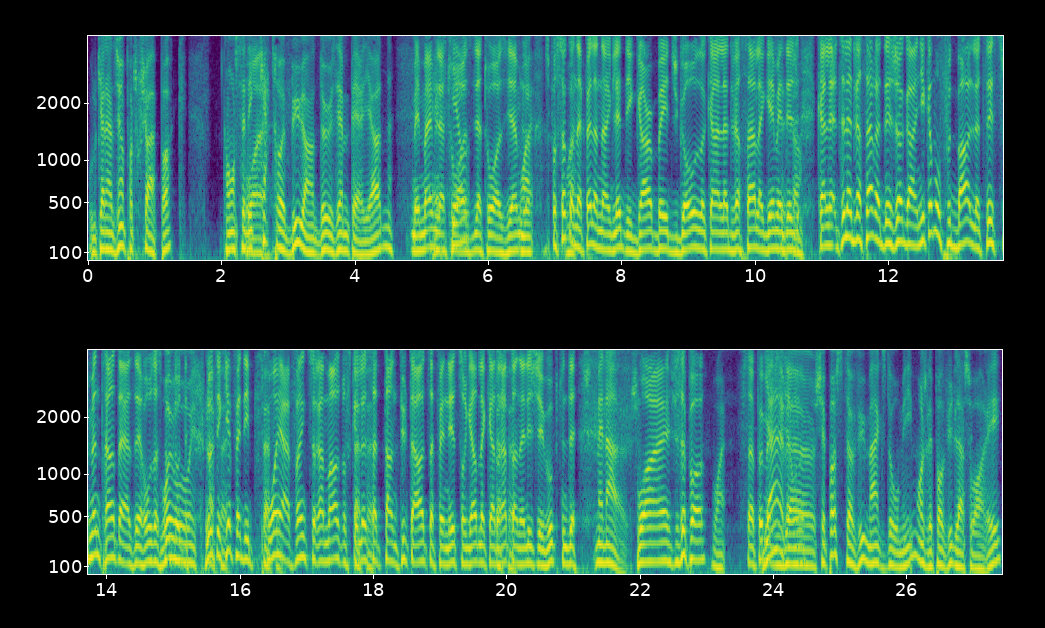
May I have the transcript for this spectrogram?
où le Canadien n'a pas touché à POC, concédé Ouais. quatre buts en deuxième période. Mais même la, a- troisième. Ouais. C'est pour ça qu'on Ouais. appelle en anglais des garbage goals là, quand l'adversaire, la game est, déjà. ça. Quand la- tu sais, l'adversaire a déjà gagné. Comme au football, là, si tu mènes 30 à 0, ça se peut que l'autre équipe fait des petits points fait. à la fin que tu ramasses parce que là, fait. ça te tente plus, t'as hâte, ça finisse. Tu regardes le cadran t'en aller chez vous. Puis tu te dis, Ménage. ouais, je sais pas. Ouais. C'est un peu Hier, euh, je sais pas si tu as vu Max Domi. Moi, je l'ai pas vu de la soirée.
